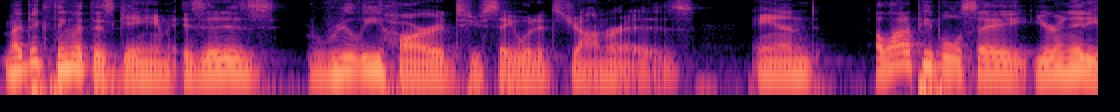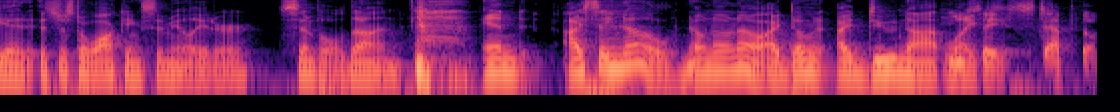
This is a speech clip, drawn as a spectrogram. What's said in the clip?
my big thing with this game is it is really hard to say what its genre is. And a lot of people will say, You're an idiot. It's just a walking simulator. Simple, done. and I say, No, no, no, no. I don't, I do not you like. say step the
